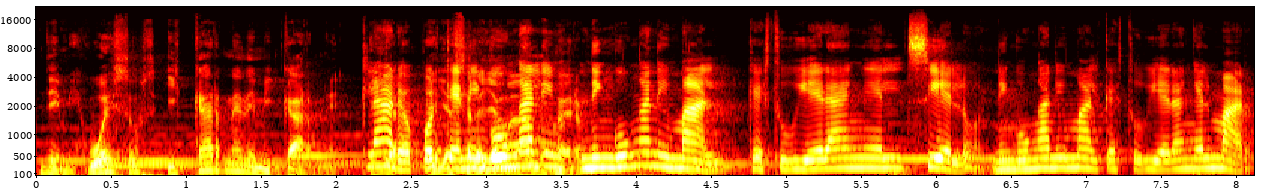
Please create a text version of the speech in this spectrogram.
de mis huesos y carne de mi carne. Claro, porque ningún, ningún animal que estuviera en el cielo, ningún animal que estuviera en el mar,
